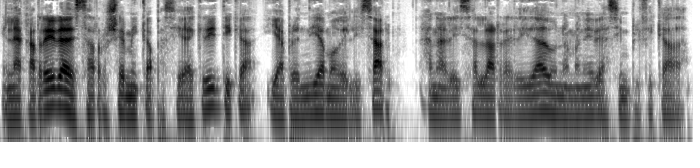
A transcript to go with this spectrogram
En la carrera desarrollé mi capacidad crítica y aprendí a modelizar, a analizar la realidad de una manera simplificada.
